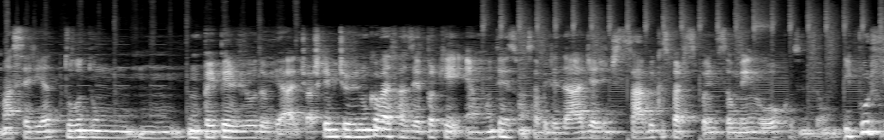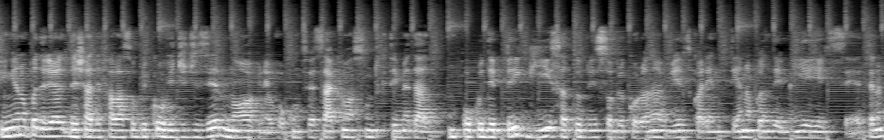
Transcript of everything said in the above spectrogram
mas seria tudo um, um, um pay-per-view do reality. Eu acho que a MTV nunca vai fazer porque é muita responsabilidade, a gente sabe que os participantes são bem loucos, então... E por fim, eu não poderia deixar de falar sobre Covid-19, né? Eu vou confessar que é um assunto que tem me dado um pouco de preguiça, tudo isso sobre coronavírus, quarentena, pandemia e etc.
